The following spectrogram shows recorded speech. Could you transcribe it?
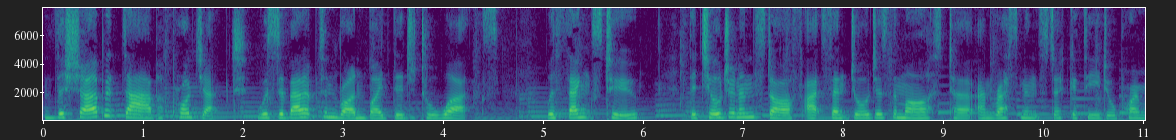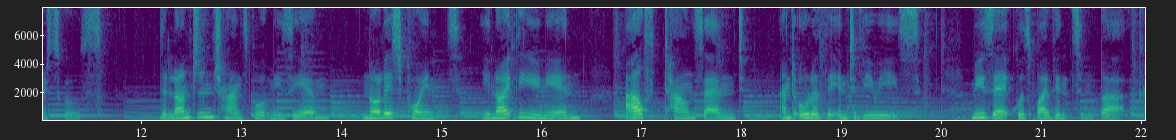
The Sherbet Dab project was developed and run by Digital Works, with thanks to the children and staff at St George's the Martyr and Westminster Cathedral Primary Schools, the London Transport Museum, Knowledge Point, Unite the Union, Alf Townsend, and all of the interviewees. Music was by Vincent Burke.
